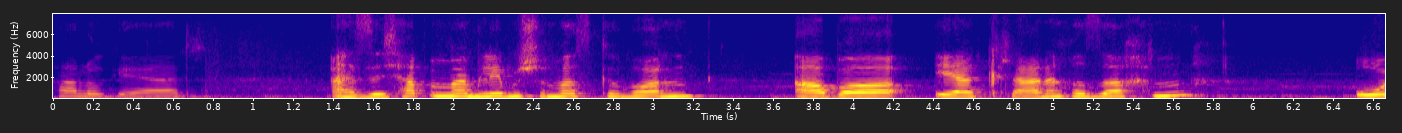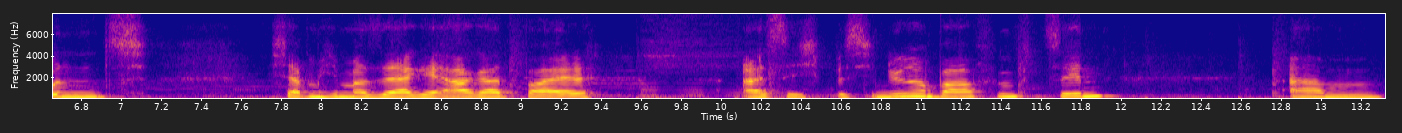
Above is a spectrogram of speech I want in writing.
Hallo Gerd. Also ich habe in meinem Leben schon was gewonnen, aber eher kleinere Sachen. Und ich habe mich immer sehr geärgert, weil als ich ein bisschen jünger war, 15, ähm,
